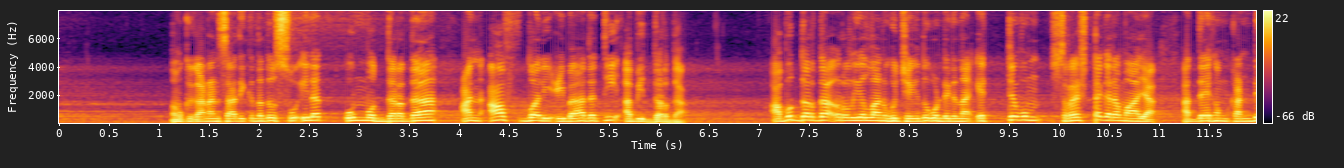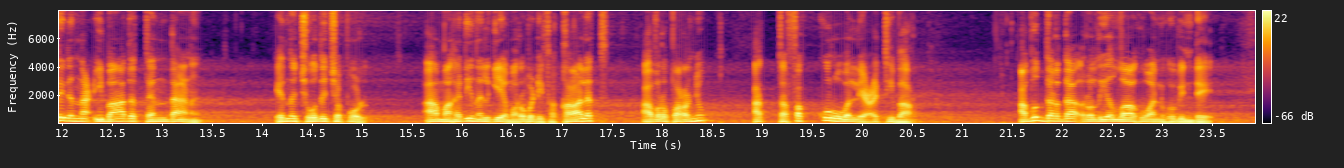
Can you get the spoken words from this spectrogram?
നമുക്ക് കാണാൻ സാധിക്കുന്നത് സുഇലത് ഉമ്മുദർദ അൻ അഫ്ദലി ഇബാദത്തി അബിദർദ അബുദർദ റളിയല്ലാഹു ചെയ്തുകൊണ്ടിരുന്ന ഏറ്റവും ശ്രേഷ്ഠകരമായ അദ്ദേഹം കണ്ടിരുന്ന ഇബാദത്ത് എന്താണ് എന്ന് ചോദിച്ചപ്പോൾ ആ മഹതി നൽകിയ മറുപടി ഫക്കാലത്ത് അവർ പറഞ്ഞു അത്തഫക്കുറു വല്യ അറ്റിബാർ അബുദർദ റളിയല്ലാഹു അൻഹുവിന്റെ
